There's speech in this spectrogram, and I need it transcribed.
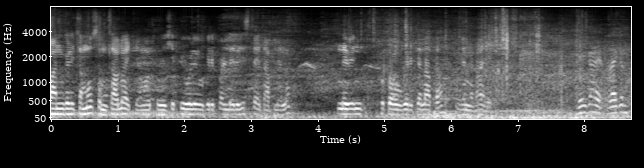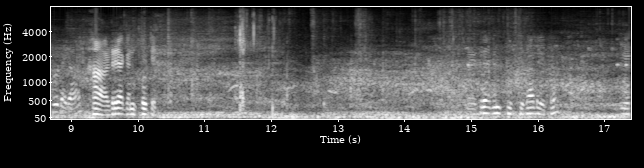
पानगळीचा मोसम चालू आहे. त्यामुळे थोडेसे पिवळे वगैरे पडलेले दिसत आहेत आपल्याला. नवीन फुटवा वगैरे त्याला आता येणार आहे. हे काय ड्रॅगन फ्रूट आहे का? हा ड्रॅगन फ्रूट आहे. ड्रॅगन फ्रूटची झाडं येतं हे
